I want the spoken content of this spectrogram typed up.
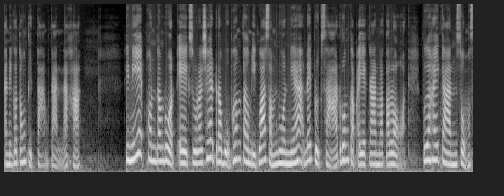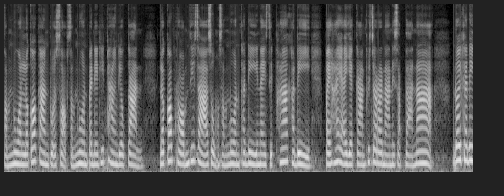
อันนี้ก็ต้องติดตามกันนะคะ ทีนี้พลตำรวจเอกสุรเชษระบุเพิ่มเติมอีกว่าสำนวนนี้ได้ปรึกษาร่วมกับอายการมาตลอด เพื่อให้การส่งสำนวนแล้วก็การตรวจสอบสำนวนไปในทิศทางเดียวกัน แล้วก็พร้อมที่จะส่งสำนวนคดีใน 15 คดี ไปให้อายการพิจารณาในสัปดาห์หน้า โดยคดี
